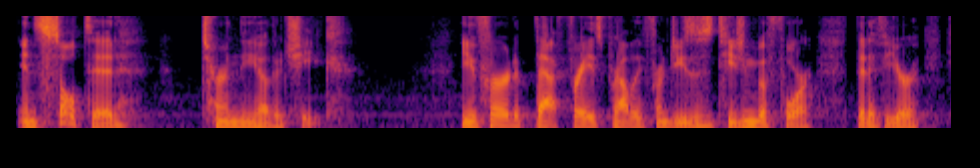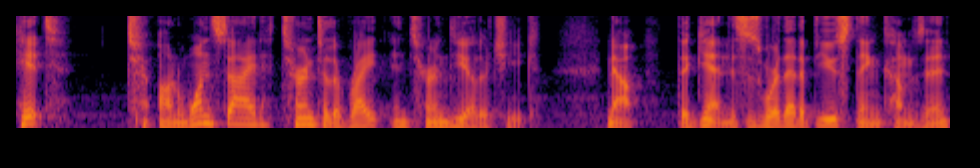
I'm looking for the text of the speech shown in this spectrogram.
insulted, turn the other cheek. You've heard that phrase probably from Jesus' teaching before that if you're hit on one side, turn to the right and turn the other cheek. Now, again, this is where that abuse thing comes in.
